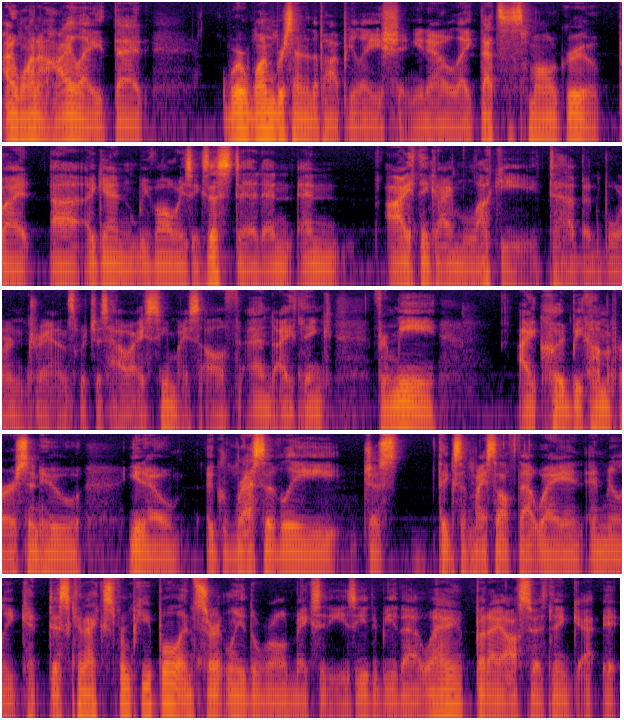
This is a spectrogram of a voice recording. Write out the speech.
i want to highlight that we're 1% of the population you know like that's a small group but uh, again we've always existed and and i think i'm lucky to have been born trans which is how i see myself and i think for me i could become a person who you know aggressively just thinks of myself that way and, and really disconnects from people and certainly the world makes it easy to be that way but i also think uh, it,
